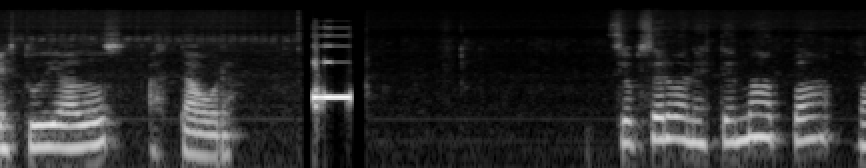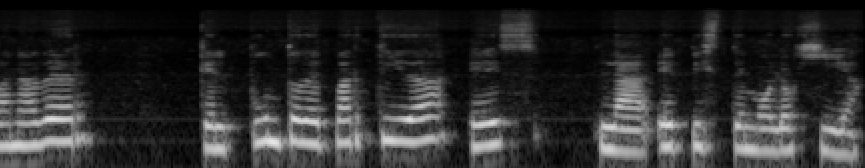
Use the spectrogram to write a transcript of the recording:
estudiados hasta ahora. Si observan este mapa, van a ver que el punto de partida es la epistemología,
